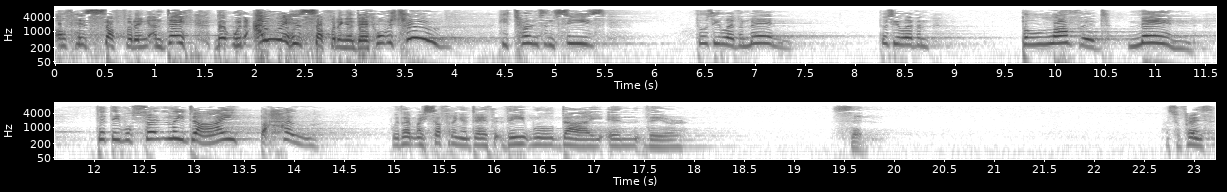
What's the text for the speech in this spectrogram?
of his suffering and death, that without his suffering and death, what was true? He turns and sees those 11 men, those 11 beloved men, that they will certainly die, but how? Without my suffering and death, they will die in their sin. So friends,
